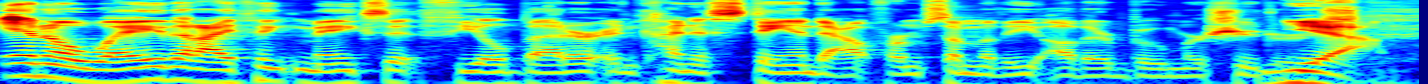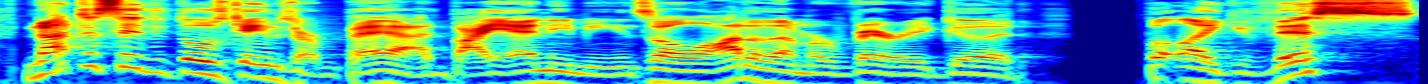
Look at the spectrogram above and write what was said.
in a way that I think makes it feel better and kind of stand out from some of the other boomer shooters. Yeah. Not to say that those games are bad by any means. A lot of them are very good. But like this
